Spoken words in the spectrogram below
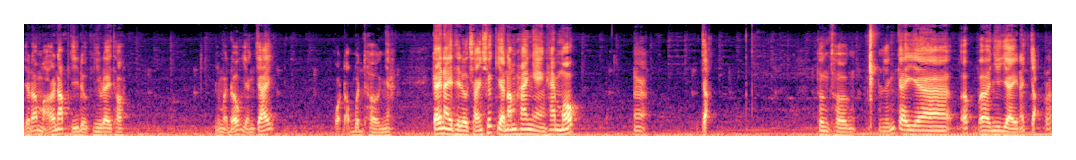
Do đó mở nắp chỉ được nhiêu đây thôi. Nhưng mà đốt vẫn cháy. Hoạt động bình thường nha cây này thì được sản xuất vào năm 2021 à, chặt. Thường thường những cây uh, ấp uh, như vậy nó chặt lắm.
